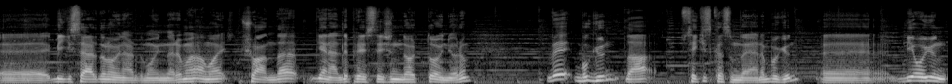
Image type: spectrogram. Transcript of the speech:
E, bilgisayardan oynardım oyunlarımı ama şu anda genelde PlayStation 4'te oynuyorum. Ve bugün daha 8 Kasım'da yani bugün e, bir oyun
